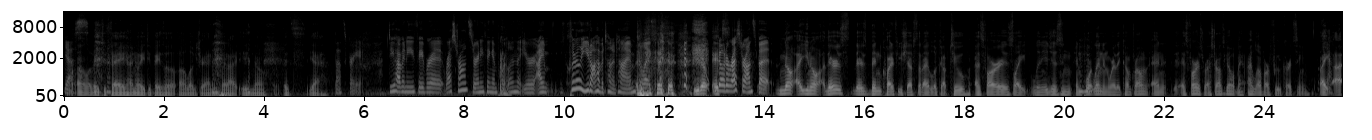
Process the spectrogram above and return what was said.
Yes. I love etouffee. I know etouffee is a, a luxury item, but I, you know, it's yeah. That's great. Do you have any favorite restaurants or anything in Portland that you're? I'm clearly you don't have a ton of time to like you know, go to restaurants, but No, I, you know, there's there's been quite a few chefs that I look up to as far as like lineages in, in Mhm. Portland and where they come from, and as far as restaurants go, man, I love our food cart scene. Like I,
